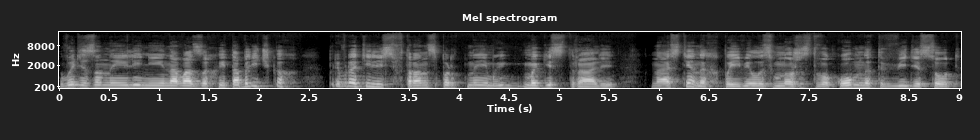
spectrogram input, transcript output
Вырезанные линии на вазах и табличках превратились в транспортные магистрали. На стенах появилось множество комнат в виде сот,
